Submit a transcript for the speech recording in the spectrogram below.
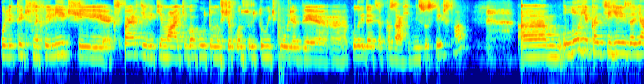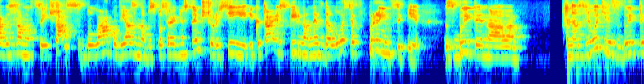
політичних еліт чи експертів, які мають вагу, тому що консультують уряди, е, коли йдеться про західні суспільства. Ем, Логіка цієї заяви саме в цей час була пов'язана безпосередньо з тим, що Росії і Китаю спільно не вдалося в принципі збити на на взльоті, збити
